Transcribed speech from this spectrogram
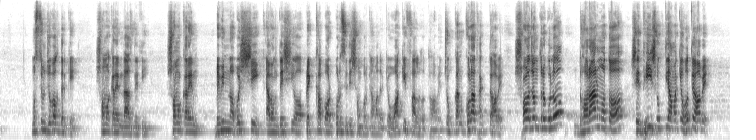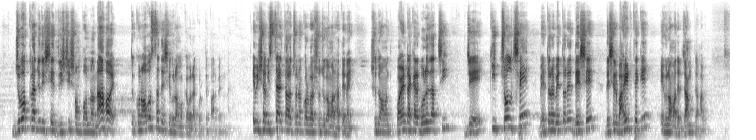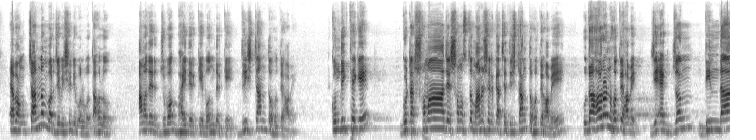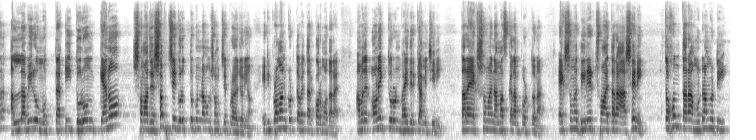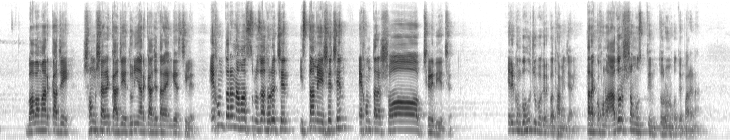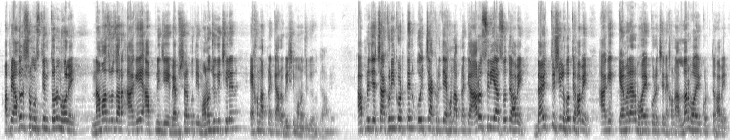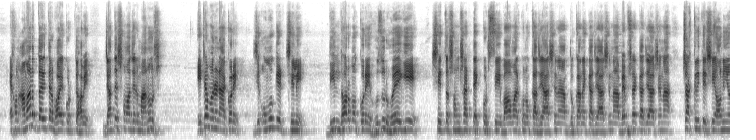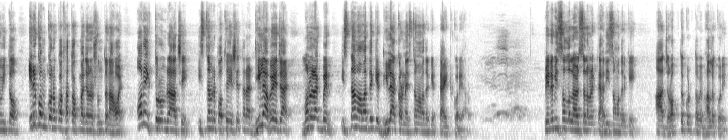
মুসলিম যুবকদেরকে সমকালীন রাজনীতি, সমকালীন বিভিন্ন বৈশ্বিক এবং দেশীয় প্রেক্ষাপট পরিস্থিতি সম্পর্কে আমাদেরকে ওয়াকিফাল হতে হবে, চোখ কান খোলা থাকতে হবে। ষড়যন্ত্রগুলো ধরার মতো সে ধী শক্তি আমাকে হতে হবে। যুবকরা যদি সে দৃষ্টি সম্পন্ন না হয়, তো কোনো অবস্থাতে সেগুলো মোকাবেলা করতে পারবেন না। এ বিষয়ে বিস্তারিত আলোচনা করবার সুযোগ আমার হাতে নাই। শুধু আমাদের পয়েন্ট আকারে বলে যাচ্ছি যে কি চলছে ভেতরে ভেতরে, দেশে, দেশের বাহির থেকে, এগুলো আমাদের জানতে হবে। এবং চার নম্বর যে বিষয়টি বলব তা হলো, আমাদের যুবক ভাইদেরকে, বোনদেরকে দৃষ্টান্ত হতে হবে। কোন দিক থেকে? গোটা সমাজের সমস্ত মানুষের কাছে দৃষ্টান্ত হতে হবে। উদাহরণ হতে হবে যে একজন দিনদার আল্লাবিরু মুত্তাকি তরুণ কেন সমাজের সবচেয়ে গুরুত্বপূর্ণ এবং সবচেয়ে প্রয়োজনীয়? এটি প্রমাণ করতে হবে তার কর্ম দ্বারায় আমাদের অনেক তরুণ ভাইদেরকে আমি চিনি। তারা এক সময় নামাজ কালাম পড়তো না। এক সময় দিনের ছোঁয়ায় তারা আসেনি। তখন তারা মোটামুটি বাবা মার কাজে, সংসারের কাজে, দুনিয়ার কাজে তারা এঙ্গেজ ছিলেন। এখন তারা নামাজ রোজা ধরেছেন, ইসলামে এসেছেন, এখন তারা সব ছেড়ে দিয়েছেন। এরকম বহু যুবকের কথা আমি জানি। তারা কখনো আদর্শ মুসলিম তরুণ হতে পারে না। আপনি আদর্শ মুসলিম তরুণ হলে নামাজ রোজার আগে আপনি যে ব্যবসার প্রতি মনোযোগী ছিলেন, এখন আপনাকে আরও বেশি মনোযোগী হতে হবে। আপনি যে চাকরি করতেন, ওই চাকরিতে এখন আপনাকে আরও সিরিয়াস হতে হবে, দায়িত্বশীল হতে হবে। আগে ক্যামেরার ভয়ে করেছেন, এখন আল্লাহর ভয়ে করতে হবে। এখন আমানতদারিতার ভয়ে করতে হবে, যাতে সমাজের মানুষ এটা মনে না করে যে অমুকের ছেলে দিন ধর্ম করে হুজুর হয়ে গিয়ে সে তো সংসার ত্যাগ করছে বাবা মার কোনো কাজে আসে না, দোকানে কাজে আসে না, ব্যবসার কাজে আসে না, চাকরিতে সে অনিয়মিত, এরকম কোনো কথা তকমা যেন শুনতে না হয়। অনেক তরুণরা আছে, ইসলামের পথে এসে তারা ঢিলা হয়ে যায়। মনে রাখবেন, ইসলাম আমাদেরকে ঢিলা করে না, ইসলাম আমাদেরকে টাইট করে আরও। প্রিয়নবী সাল্লাল্লাহু আলাইহি সাল্লামের একটা হাদিস আমাদেরকে আজ রপ্ত করতে হবে ভালো করে।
